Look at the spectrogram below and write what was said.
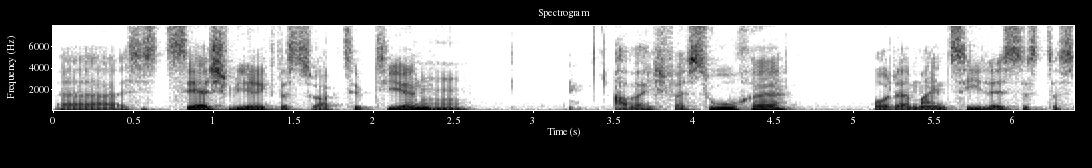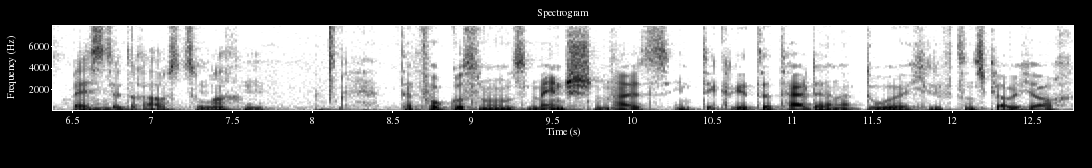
Äh, es ist sehr schwierig, das zu akzeptieren, mhm. aber ich versuche oder mein Ziel ist es, das Beste mhm. daraus zu machen. Der Fokus von uns Menschen als integrierter Teil der Natur hilft uns, glaube ich, auch,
